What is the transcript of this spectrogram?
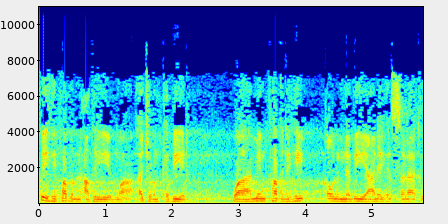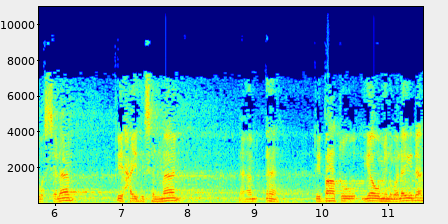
فيه فضل عظيم وأجر كبير ومن فضله قول النبي عليه الصلاة والسلام في حيث سلمان نعم رباط يوم وليلة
